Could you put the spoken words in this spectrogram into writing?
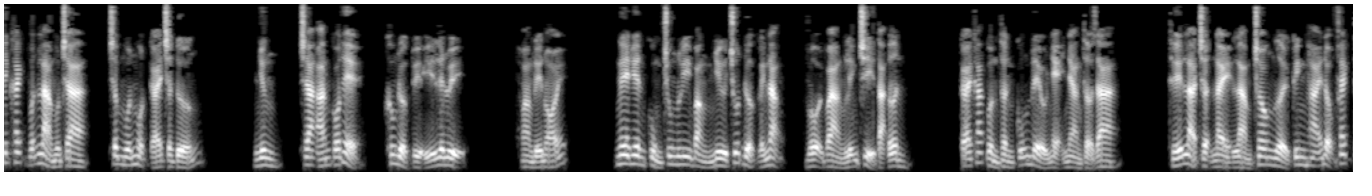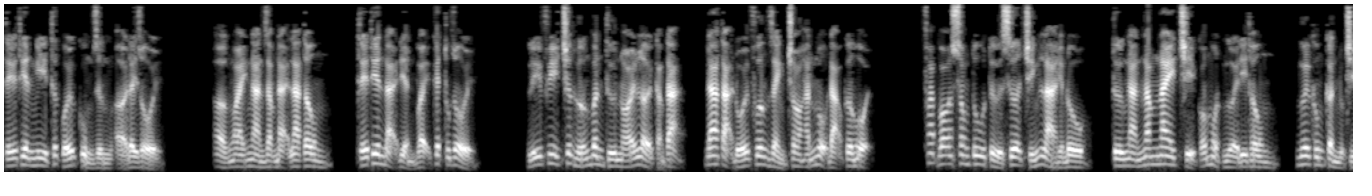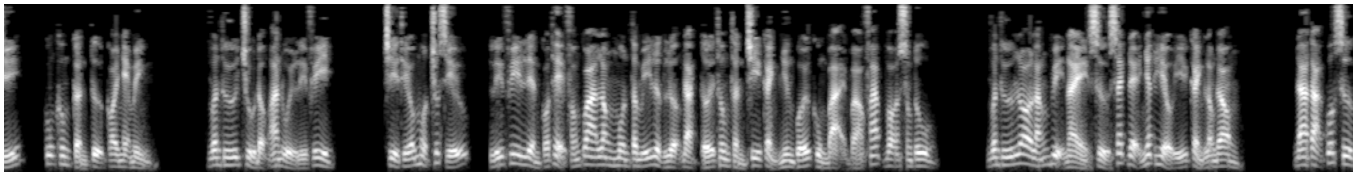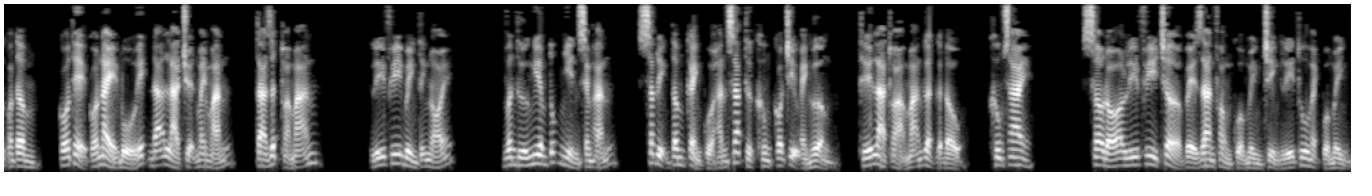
thích khách vẫn là một cha, chấm muốn một cái chân tướng. Nhưng, cha án có thể, không được tùy ý liên lụy. Hoàng đế nói. Nghe hiên cùng trung ly bằng như chút được gánh nặng, vội vàng lĩnh chỉ tạ ơn. Cái khác quần thần cũng đều nhẹ nhàng thở ra. Thế là trận này làm cho người kinh hãi động phách tế thiên nghi thức cuối cùng dừng ở đây rồi. Ở ngoài ngàn dặm đại la tông thế thiên đại điện vậy kết thúc rồi. Lý phi trước hướng vân thứ nói lời cảm tạ, đa tạ đối phương dành cho hắn ngộ đạo cơ hội. Pháp võ song tu từ xưa chính là hiểm đồ, từ ngàn năm nay chỉ có một người đi thông, ngươi không cần nhục trí, cũng không cần tự coi nhẹ mình vân thứ chủ động an ủi lý phi. Chỉ thiếu một chút xíu, lý phi liền có thể phóng qua long môn tâm ý lực lượng đạt tới thông thần chi cảnh nhưng cuối cùng bại vào pháp võ song tu. Vân thứ lo lắng vị này sử sách đệ nhất hiểu ý cảnh long đong. Đa tạ quốc sư quan tâm, có thể có này bổ ích đã là chuyện may mắn, ta rất thỏa mãn. Lý phi bình tĩnh nói. Vân thứ nghiêm túc nhìn xem hắn, xác định tâm cảnh của hắn xác thực không có chịu ảnh hưởng, thế là thỏa mãn gật gật đầu, không sai. Sau đó lý phi trở về gian phòng của mình chỉnh lý thu hoạch của mình.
